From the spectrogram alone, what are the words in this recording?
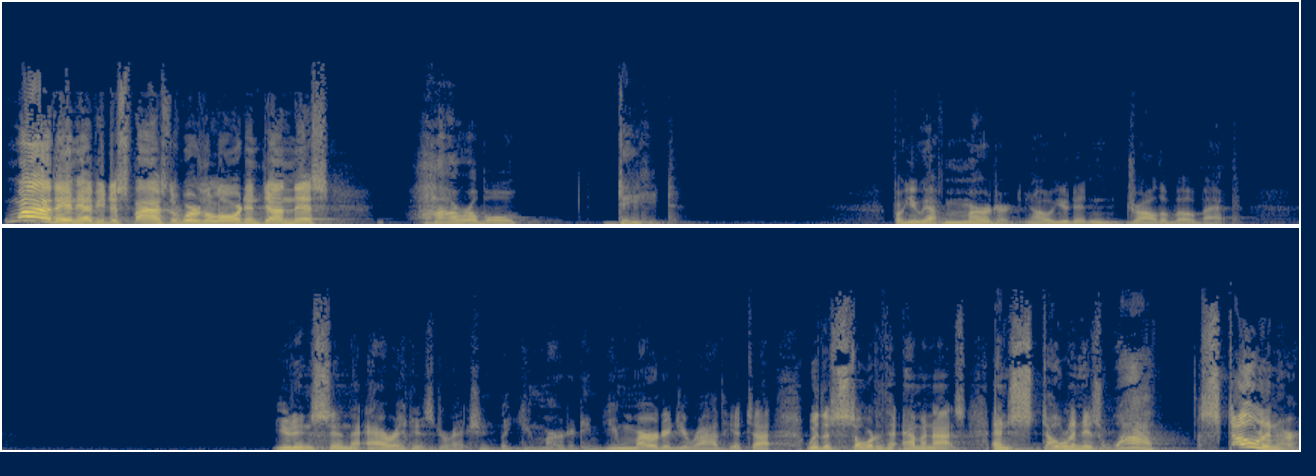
Why then have you despised the word of the Lord and done this horrible deed? For you have murdered. No, you didn't draw the bow back. You didn't send the arrow in his direction, but you murdered him. You murdered Uriah the Hittite with the sword of the Ammonites and stolen his wife, stolen her.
